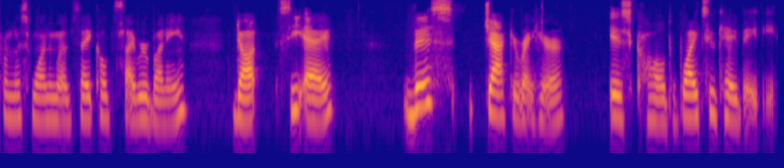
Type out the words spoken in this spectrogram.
from this one website called cyberbunny.ca, this jacket right here is called Y2K baby.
